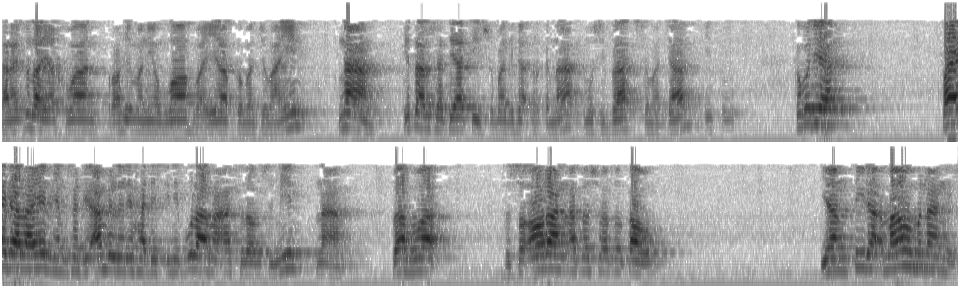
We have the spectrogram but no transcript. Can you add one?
Karena itulah ya ikhwan rahimani Allah wa iyyakum ajmain. Nah, kita harus hati-hati supaya tidak terkena musibah semacam itu. Kemudian faedah lain yang bisa diambil dari hadis ini pula ma'asyiral muslimin, nah, bahwa seseorang atau suatu kaum yang tidak mau menangis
